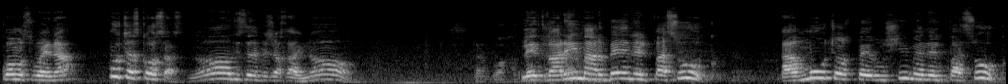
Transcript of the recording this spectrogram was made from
¿Cómo suena? Muchas cosas. No, dice Nefesh no. Letvarim Arbe en el Pasuk. A muchos Perushim en el Pasuk.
